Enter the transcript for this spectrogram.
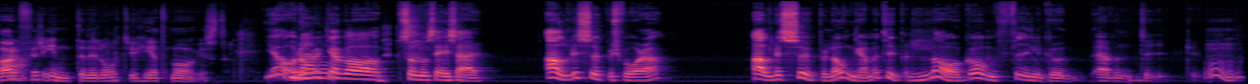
Varför inte? Det låter ju helt magiskt. och de Men- brukar vara, som de säger så här, aldrig supersvåra, aldrig superlånga, men typ lagom feelgood äventyr. Typ. Mm.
